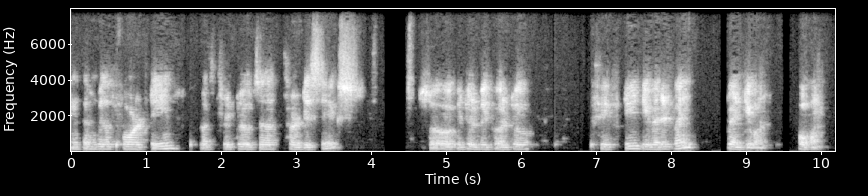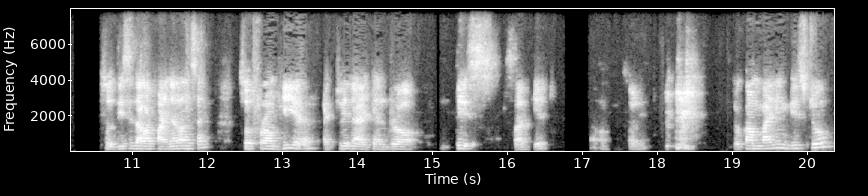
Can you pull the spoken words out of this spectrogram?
and then with the 14 plus 3 12 are 36 so it will be equal to 50 divided by 21 ohm. So this is our final answer. So from here, actually I can draw this circuit. Sorry. so combining these two,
